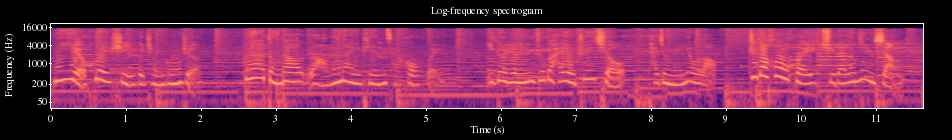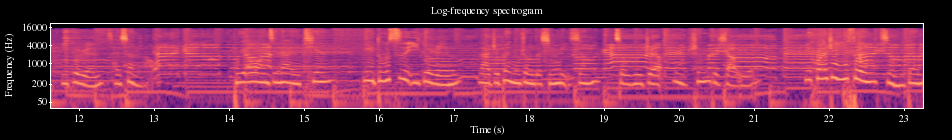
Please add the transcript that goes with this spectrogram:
你也会是一个成功者。不要等到老了那一天才后悔。一个人如果还有追求，他就没有老。知道后悔取代了梦想。一个人才算老，不要忘记那一天，你独自一个人拉着笨重的行李箱走入这陌生的校园，你怀着一份简单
